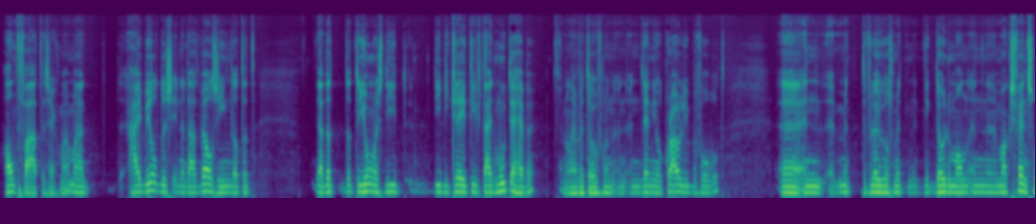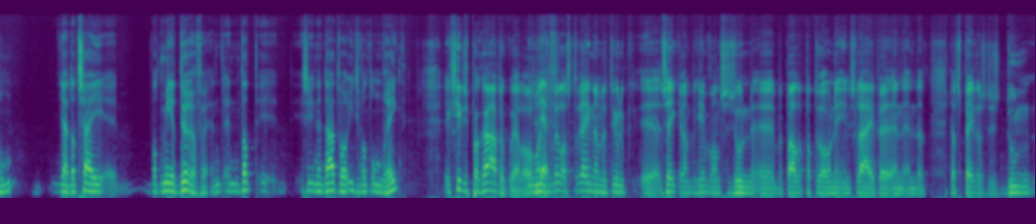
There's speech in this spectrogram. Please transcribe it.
handvaten, zeg maar. Maar hij wil dus inderdaad wel zien dat, het, ja, dat, dat de jongens die, die die creativiteit moeten hebben. En dan hebben we het over een- een Daniel Crowley bijvoorbeeld. Eh, en eh, met de vleugels met, met Nick Dodeman en eh, Max Svensson. Ja, dat zij wat meer durven. En, en dat is inderdaad wel iets wat ontbreekt. Ik zie de spagaat ook wel hoor. Want je wil als trainer natuurlijk, zeker aan het begin van het seizoen, bepaalde patronen inslijpen. En, en dat, dat spelers dus doen,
